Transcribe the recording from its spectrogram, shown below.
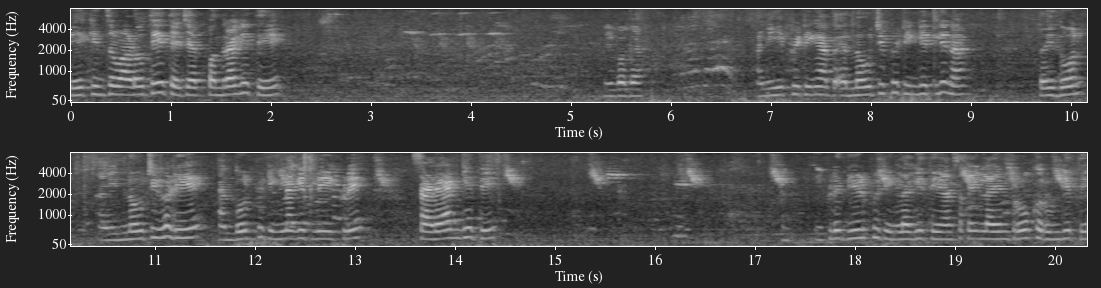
एक इंच वाढवते त्याच्यात पंधरा घेते. हे बघा. आणि ही फिटिंग आता नऊची फिटिंग घेतली ना तर ही दोन आणि नऊची घडी आहे. आणि दोन फिटिंगला घेतली इकडे. साडेआठ घेते. इकडे दीड फिटिंगला घेते. असं काही लाईन ड्रॉ करून घेते.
